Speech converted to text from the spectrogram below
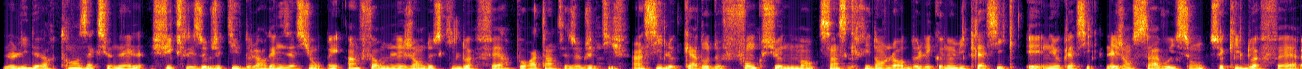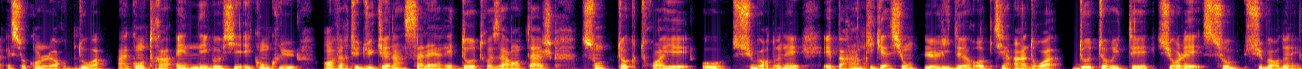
Le leader transactionnel fixe les objectifs de l'organisation et informe les gens de ce qu'ils doivent faire pour atteindre ces objectifs. Ainsi, le cadre de fonctionnement s'inscrit dans l'ordre de l'économie classique et néoclassique. Les gens savent où ils sont, ce qu'ils doivent faire et ce qu'on leur doit. Un contrat est négocié et conclu en vertu duquel un salaire et d'autres avantages sont octroyés aux subordonnés et par implication, le leader obtient un droit d'autorité sur les subordonnés.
